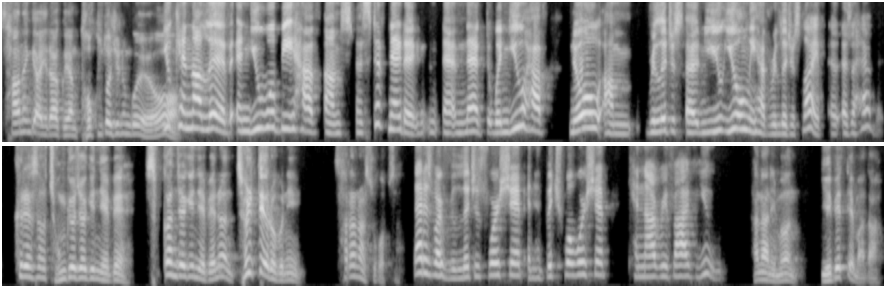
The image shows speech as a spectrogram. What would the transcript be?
사는 게 아니라 그냥 더 굳어지는 거예요. You cannot live, and you will be have um stiff necked necked when you have no um religious. Uh, you you only have religious life as a habit. 그래서 종교적인 예배, 습관적인 예배는 절대 여러분이 살아날 수가 없어. That is why religious worship and habitual worship cannot revive you, 하나님은 예배 때마다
